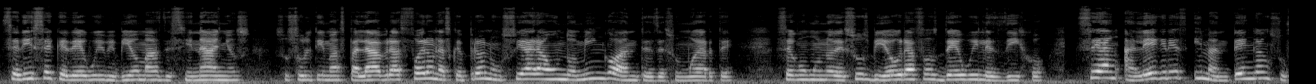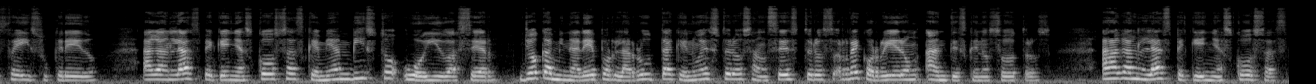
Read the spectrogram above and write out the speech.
Se dice que Dewey vivió más de cien años. Sus últimas palabras fueron las que pronunciara un domingo antes de su muerte. Según uno de sus biógrafos, Dewey les dijo Sean alegres y mantengan su fe y su credo hagan las pequeñas cosas que me han visto u oído hacer. Yo caminaré por la ruta que nuestros ancestros recorrieron antes que nosotros. Hagan las pequeñas cosas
